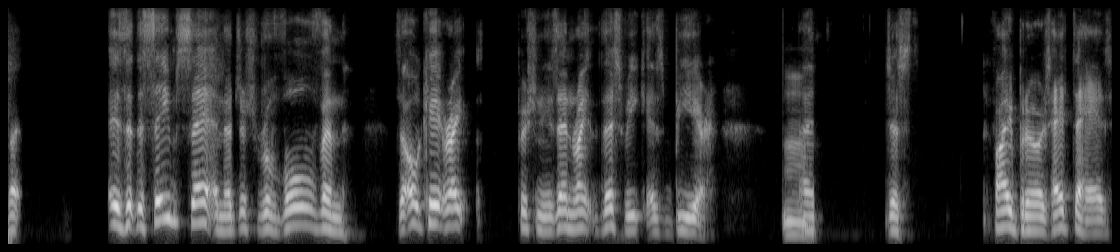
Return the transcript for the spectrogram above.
like, is it the same set and they're just revolving? Is it okay, right, pushing these in. Right, this week is beer, Mm. and just five brewers head to head,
